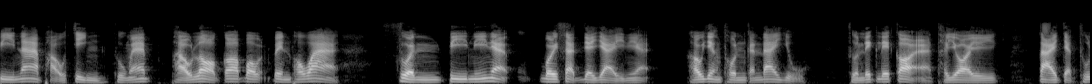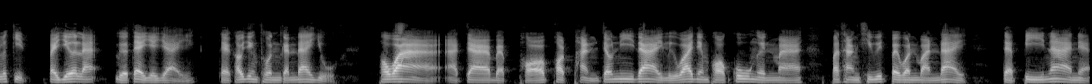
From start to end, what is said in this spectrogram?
ปีหน้าเผาจริง ถูกไหมเผาหลอกก็เป็นเพราะว่าส่วนปีนี้เนี่ย บริษัทใหญ่ ๆ เนี่ยเขายังทนกันได้อยู่ ส่วนเล็กๆก็อะทยอยตายจากธุรกิจไปเยอะแล้วเหลือแต่ใหญ่ ๆ แต่เขายังทนกันได้อยู่ เพราะว่าอาจจะแบบพอผ่อนผันเจ้าหนี้ได้ หรือว่ายังพอกู้เงินมาประทังชีวิตไปวันๆได้ แต่ปีหน้าเนี่ย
